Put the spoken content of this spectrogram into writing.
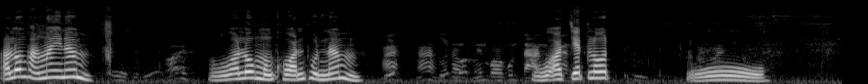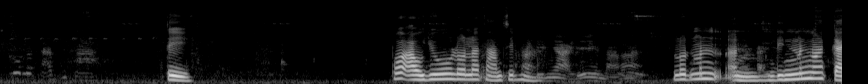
เอาลงข้างในน้ำโอ้เอาลงหมองขอนผุนน้ๆมามาบ่ต้องเห็นบ่คุณตาำโอ้เอาเจ็ดรถโอ้ตีพอเอาอยู่รถละสามสิบห้าดินยากเด้หนาหน้ารถมันอันดินมันมาไกล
